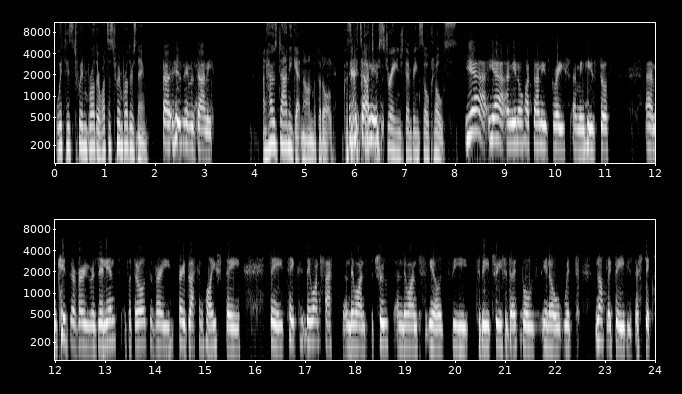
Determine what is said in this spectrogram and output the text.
with his twin brother, what's his twin brother's name? Uh, his name is Danny. And how's Danny getting on with it all? Because it's got to be strange them being so close. Yeah, yeah, and you know what? Danny's great. I mean, he's just Um, kids are very resilient, but they're also very, very black and white. They, they take, they want facts and they want the truth and they want, you know, to be, to be treated, I suppose, you know, with not like babies. They're six,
